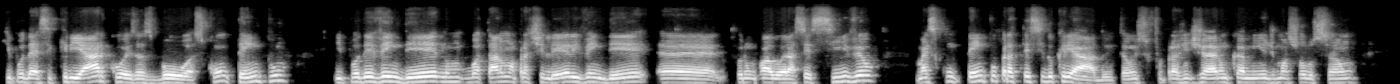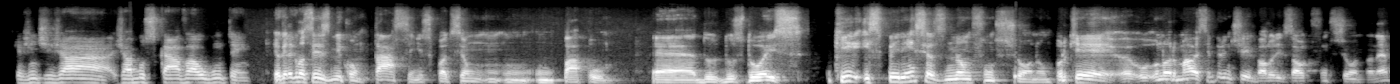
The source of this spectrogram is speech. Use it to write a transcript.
que pudesse criar coisas boas com tempo e poder vender, botar numa prateleira e vender é, por um valor acessível, mas com tempo para ter sido criado. Então isso para a gente já era um caminho de uma solução que a gente já já buscava há algum tempo. Eu queria que vocês me contassem, isso pode ser um, um, um papo é, do, dos dois, que experiências não funcionam, porque o, o normal é sempre a gente valorizar o que funciona, né?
